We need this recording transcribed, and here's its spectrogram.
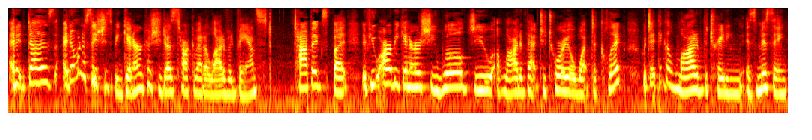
And it does, I don't want to say she's beginner because she does talk about a lot of advanced topics, but if you are beginners, she will do a lot of that tutorial what to click, which I think a lot of the trading is missing,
